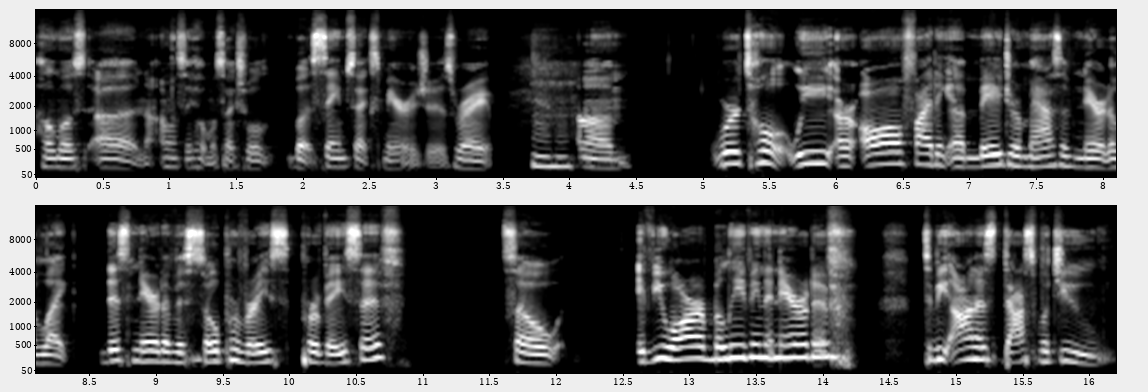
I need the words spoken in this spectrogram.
homos. Uh, I don't say homosexual, but same sex marriages, right? Mm-hmm. Um, we're told we are all fighting a major massive narrative like this narrative is so pervas- pervasive so if you are believing the narrative to be honest that's what you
